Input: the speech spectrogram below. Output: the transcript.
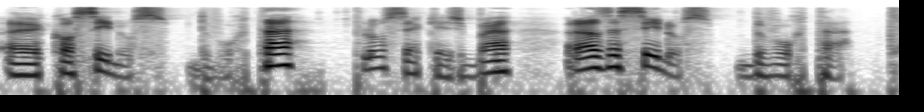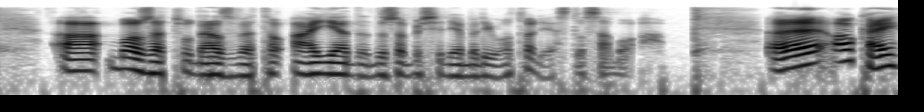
e, cosinus 2t plus jakieś b razy sinus 2t. A może tu nazwę to a1, żeby się nie myliło, to nie jest to samo a. E, ok, e,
